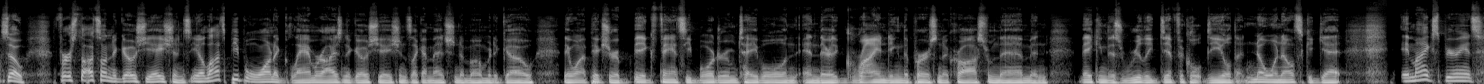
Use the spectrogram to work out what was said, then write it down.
So, first thoughts on negotiations. You know, lots of people want to glamorize negotiations, like I mentioned a moment ago. They want to picture a big, fancy boardroom table and, and they're grinding the person across from them and making this really difficult deal that no one else could get. In my experience,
